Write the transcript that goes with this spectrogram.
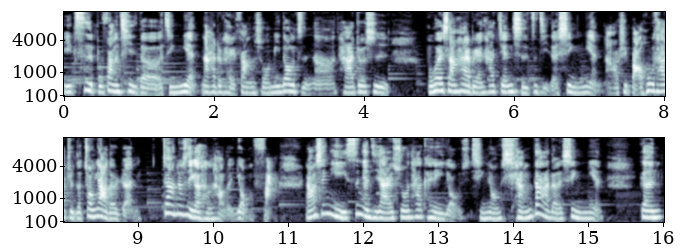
一次不放弃的经验，那他就可以放说祢豆子呢，他就是。不会伤害别人，他坚持自己的信念，然后去保护他觉得重要的人，这样就是一个很好的用法。然后，心理四年级来说，它可以有形容强大的信念，跟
